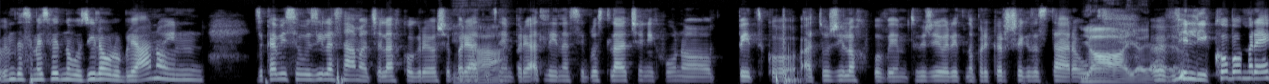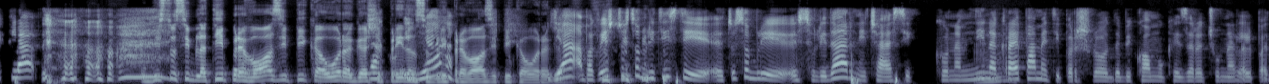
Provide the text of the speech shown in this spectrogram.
Vem, da sem jaz vedno vozila v Ljubljano in zakaj bi se vozila sama, če lahko grejo še prijateljice ja. in prijatelji. Nas je bilo stlačenih uno petko, a to že lahko povem, to je že verjetno prekršek za staro. Ja, ja, ja, ja. Veliko bom rekla. v bistvu si bila ti prevozi, pika ura, ga še preden so ja. bili prevozi, pika ura. Ja, ampak veš, to so bili tisti, to so bili solidarni časi. Ko nam ni mm. na kraj pameti prišlo, da bi komu kaj zaračunali. Pa,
